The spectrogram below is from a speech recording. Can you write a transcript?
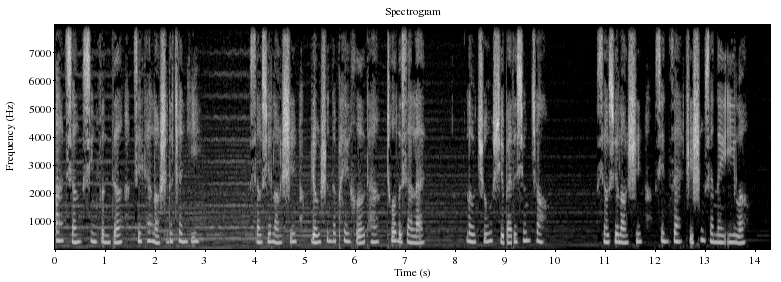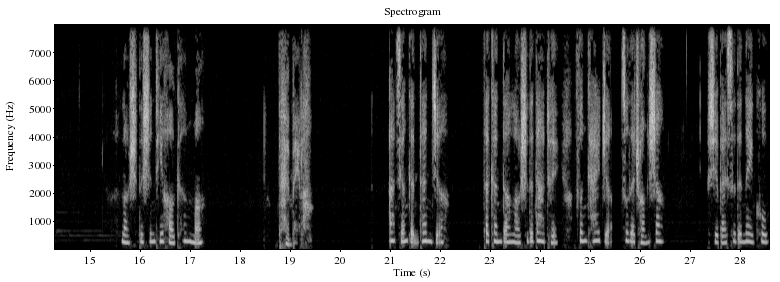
阿强兴奋地揭开老师的衬衣，小雪老师柔顺的配合他脱了下来，露出雪白的胸罩。小雪老师现在只剩下内衣了。老师的身体好看吗？太美了。阿强感叹着，他看到老师的大腿分开着坐在床上，雪白色的内裤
